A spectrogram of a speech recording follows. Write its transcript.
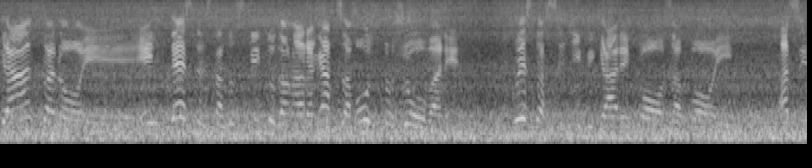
cantano e, e il testo è stato scritto da una ragazza molto giovane. Questo a significare cosa poi? a significare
